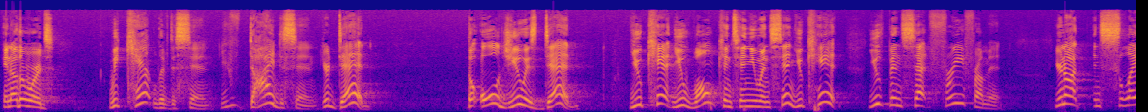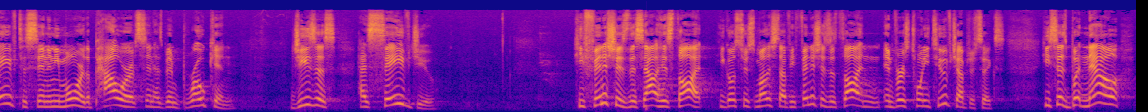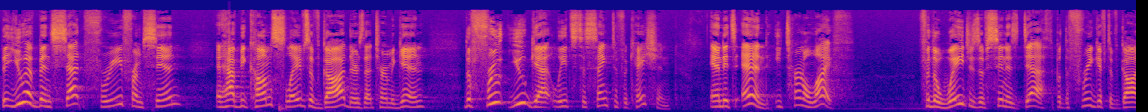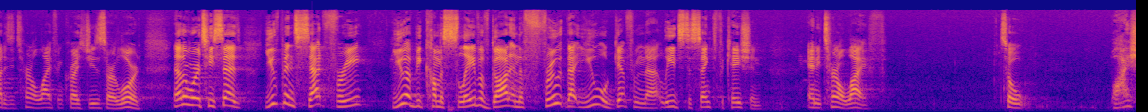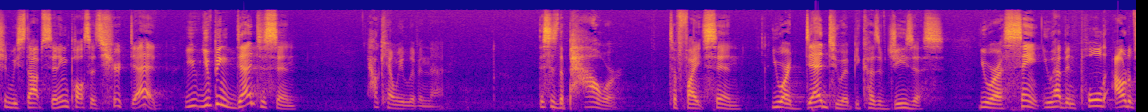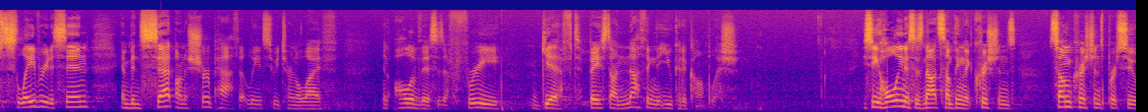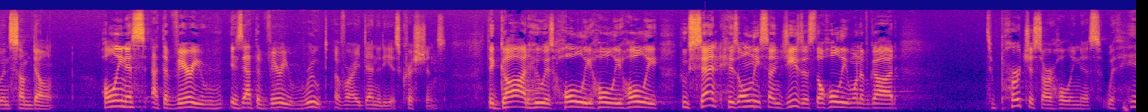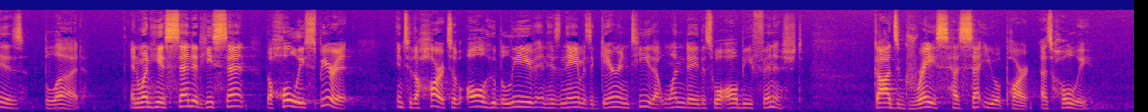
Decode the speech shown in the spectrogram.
In other words, we can't live to sin. You've died to sin. You're dead. The old you is dead. You can't, you won't continue in sin. You can't. You've been set free from it. You're not enslaved to sin anymore. The power of sin has been broken. Jesus has saved you. He finishes this out, his thought. He goes through some other stuff. He finishes his thought in, in verse 22 of chapter 6. He says, But now that you have been set free from sin and have become slaves of God, there's that term again, the fruit you get leads to sanctification and its end, eternal life. For the wages of sin is death, but the free gift of God is eternal life in Christ Jesus our Lord. In other words, he says, You've been set free, you have become a slave of God, and the fruit that you will get from that leads to sanctification and eternal life. So, why should we stop sinning? Paul says, You're dead. You, you've been dead to sin. How can we live in that? This is the power to fight sin. You are dead to it because of Jesus. You are a saint. You have been pulled out of slavery to sin and been set on a sure path that leads to eternal life. And all of this is a free gift based on nothing that you could accomplish. You see, holiness is not something that Christians, some Christians pursue and some don't. Holiness at the very, is at the very root of our identity as Christians the God who is holy, holy, holy, who sent his only Son Jesus, the Holy One of God, to purchase our holiness with his blood. And when he ascended, he sent the Holy Spirit into the hearts of all who believe in his name as a guarantee that one day this will all be finished. God's grace has set you apart as holy.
